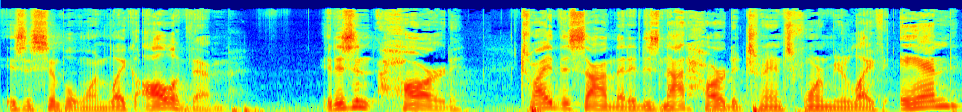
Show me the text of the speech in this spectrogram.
is a simple one, like all of them. It isn't hard. Try this on that it is not hard to transform your life. And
